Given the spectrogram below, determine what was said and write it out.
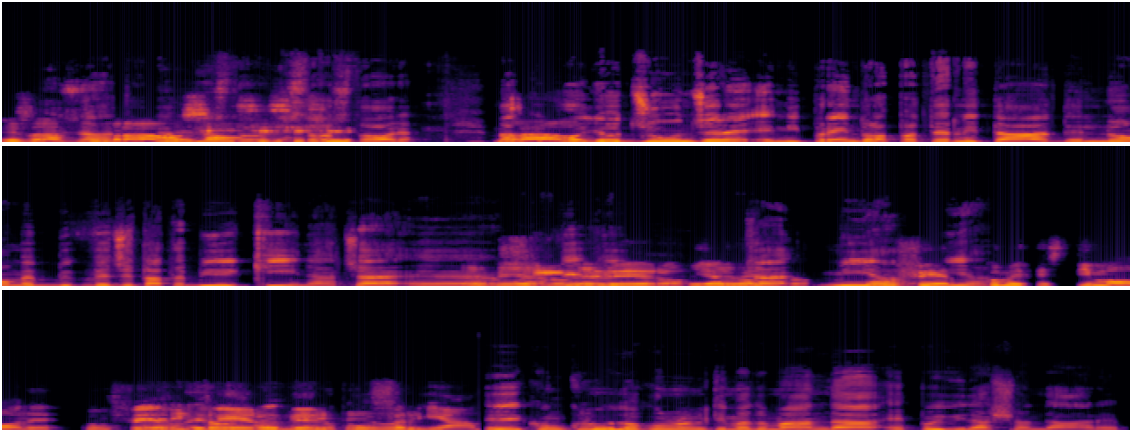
Esatto, esatto bravo. Sì, visto, sì, sì, la storia. Ma bravo. voglio aggiungere e mi prendo la paternità del nome vegetata birichina, cioè eh, è vero, è vero, è vero. Cioè, mia, Confermo mia. come testimone, confermo, è vero, è vero, confermiamo. E concludo con un'ultima domanda e poi vi lascio andare.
